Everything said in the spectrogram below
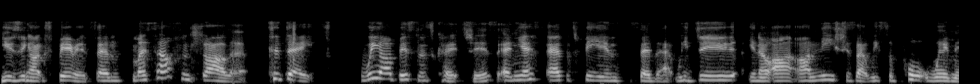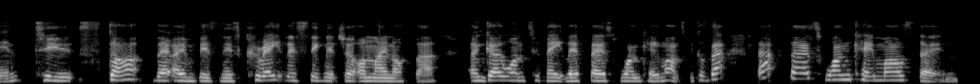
using our experience. And myself and Charlotte, to date, we are business coaches. And yes, as Fian said that, we do, you know, our, our niche is that we support women to start their own business, create their signature online offer, and go on to make their first 1k months because that that first 1k milestone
